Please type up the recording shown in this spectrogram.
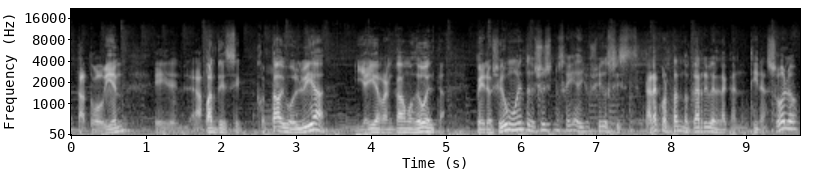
está todo bien. aparte se cortaba y volvía y ahí arrancábamos de vuelta. Pero llegó un momento que yo no sabía, yo digo, ¿se estará cortando acá arriba en la cantina solo?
